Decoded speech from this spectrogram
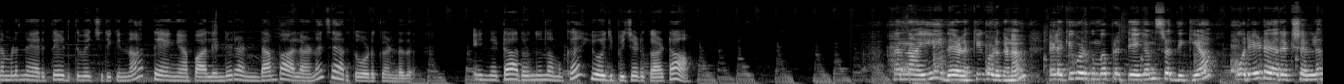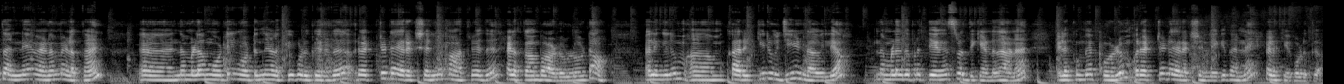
നമ്മൾ നേരത്തെ എടുത്തു വെച്ചിരിക്കുന്ന തേങ്ങാപ്പാലിന്റെ രണ്ടാം പാലാണ് ചേർത്ത് കൊടുക്കേണ്ടത്. എന്നിട്ട് അതൊന്ന് നമുക്ക് യോജിപ്പിച്ചെടുക്കാം കേട്ടോ. നന്നായി ഇത് ഇളക്കി കൊടുക്കണം. ഇളക്കി കൊടുക്കുമ്പോൾ പ്രത്യേകം ശ്രദ്ധിക്കുക. ഒരേ ഡയറക്ഷനിൽ തന്നെ വേണം ഇളക്കാൻ. നമ്മൾ അങ്ങോട്ടും ഇങ്ങോട്ടും ഇളക്കി കൊടുക്കരുത്. ഒരൊറ്റ ഡയറക്ഷനിൽ മാത്രമേ ഇത് ഇളക്കാൻ പാടുള്ളൂ കേട്ടോ. അല്ലെങ്കിലും കറിക്ക് രുചി ഉണ്ടാവില്ല. നമ്മളിത് പ്രത്യേകം ശ്രദ്ധിക്കേണ്ടതാണ്. ഇളക്കുമ്പോൾ എപ്പോഴും ഒരൊറ്റ ഡയറക്ഷനിലേക്ക് തന്നെ ഇളക്കി കൊടുക്കുക.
